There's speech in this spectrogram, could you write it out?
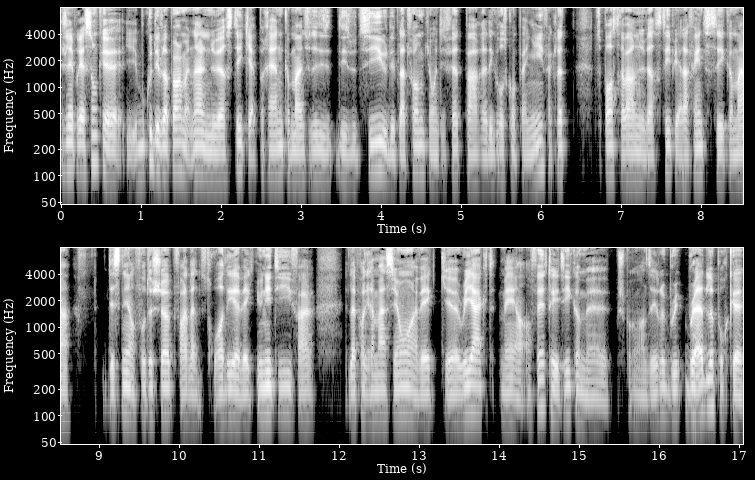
J'ai l'impression qu'il y a beaucoup de développeurs maintenant à l'université qui apprennent comment utiliser des, outils ou des plateformes qui ont été faites par des grosses compagnies. Fait là, tu passes à travers l'université, puis à la fin, tu sais comment dessiner en Photoshop, faire de la, du 3D avec Unity, faire de la programmation avec euh, React. Mais en fait, tu as été comme, euh, je sais pas comment dire, là, bre- bred là, pour que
